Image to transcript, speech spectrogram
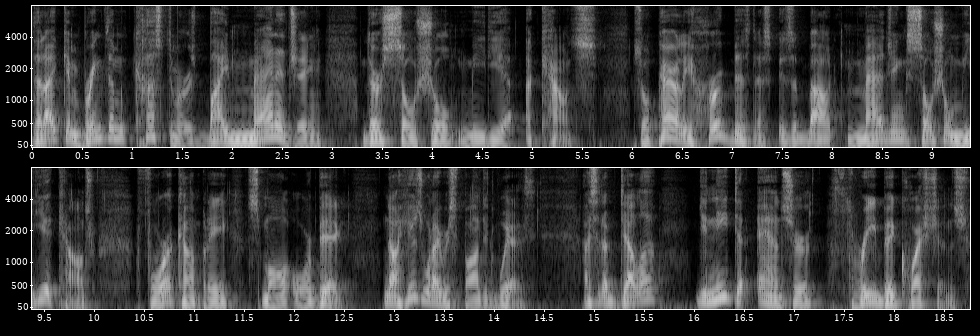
that I can bring them customers by managing their social media accounts. So apparently, her business is about managing social media accounts for a company, small or big. Now, here's what I responded with I said, Abdella, you need to answer three big questions.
